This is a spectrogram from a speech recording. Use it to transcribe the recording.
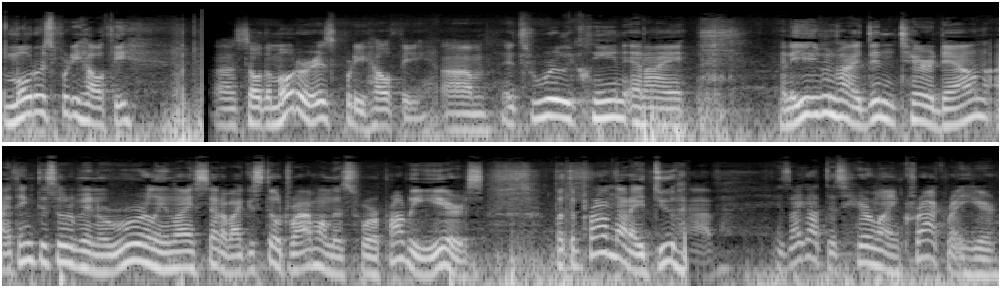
The motor is pretty healthy. Uh, so the motor is pretty healthy. Um, it's really clean, and I, and even if I didn't tear it down, I think this would have been a really nice setup. I could still drive on this for probably years. But the problem that I do have is I got this hairline crack right here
